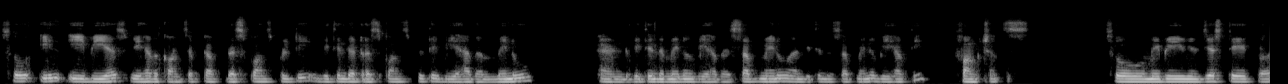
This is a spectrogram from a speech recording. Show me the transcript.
So in EBS, we have a concept of responsibility. Within that responsibility, we have a menu. And within the menu, we have a submenu. And within the submenu, we have the functions. So maybe we'll just take uh,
